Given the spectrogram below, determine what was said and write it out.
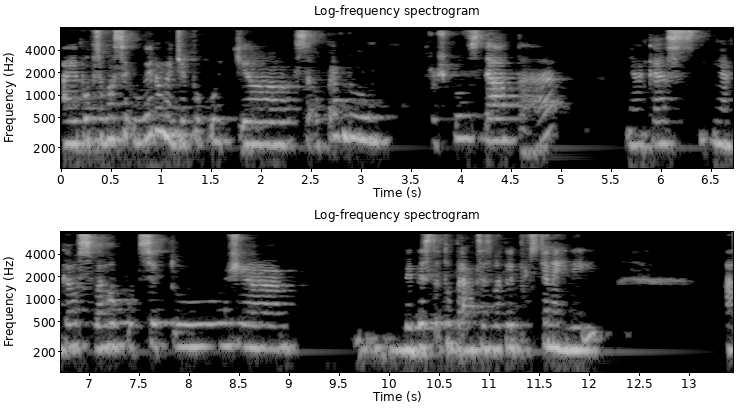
A je potřeba si uvědomit, že pokud eh, se opravdu trošku vzdáte nějaké, nějakého svého pocitu, že vy byste tu práci zvedli prostě nejlíp a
